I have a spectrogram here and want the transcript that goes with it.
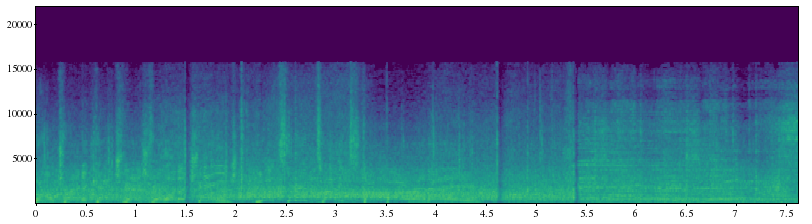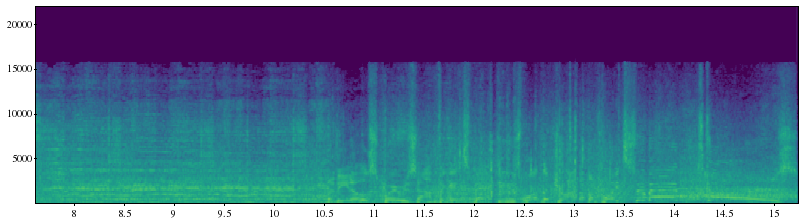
Now trying to catch Nashville on a change. Johnsson in tight. Stopped by Rinne. Bonino squares up against Matthews. Won the draw to the point. Subban scores!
